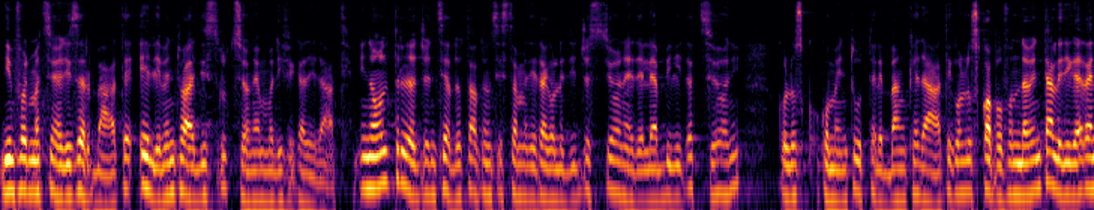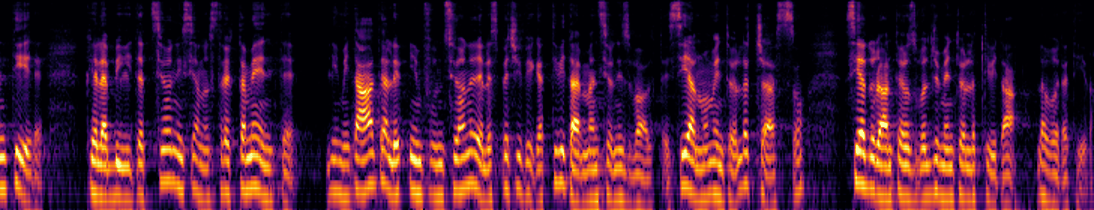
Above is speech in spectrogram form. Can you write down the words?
di informazioni riservate e l'eventuale distruzione o modifica dei dati. Inoltre l'Agenzia ha adottato un sistema di regole di gestione delle abilitazioni, come in tutte le banche dati, con lo scopo fondamentale di garantire che le abilitazioni siano strettamente limitate in funzione delle specifiche attività e mansioni svolte, sia al momento dell'accesso sia durante lo svolgimento dell'attività lavorativa.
